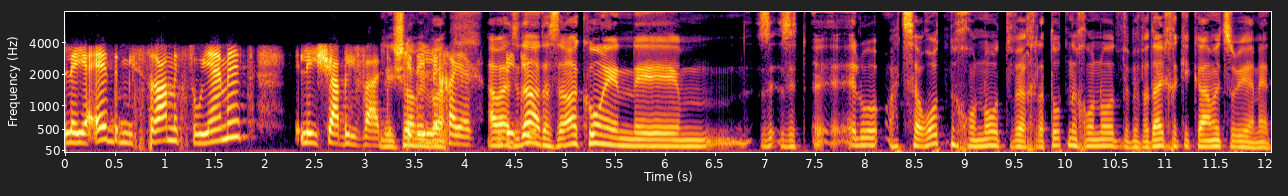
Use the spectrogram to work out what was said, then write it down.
לייעד משרה מסוימת לאישה בלבד, לאישה כדי בלבד. לחייב. אבל את יודעת, השרה כהן, אה, זה, זה, אלו הצהרות נכונות והחלטות נכונות, ובוודאי חקיקה מצוינת.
